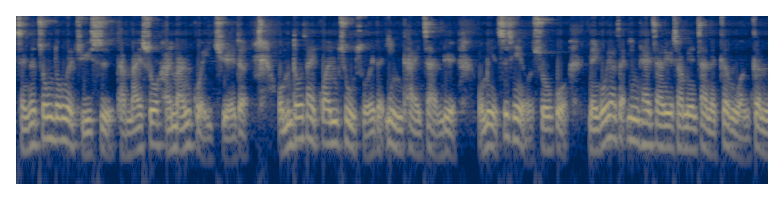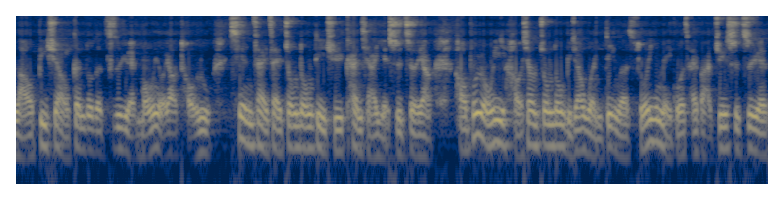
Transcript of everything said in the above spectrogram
整个中东的局势，坦白说还蛮诡谲的。我们都在关注所谓的印太战略。我们也之前有说过，美国要在印太战略上面站得更稳更牢，必须要有更多的资源，盟友要投入。现在在中东地区看起来也是这样，好不容易好像中东比较稳定了，所以美国才把军事资源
